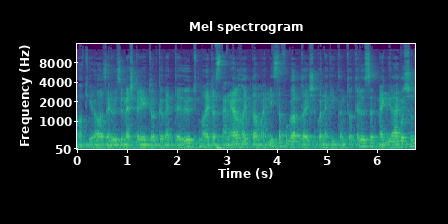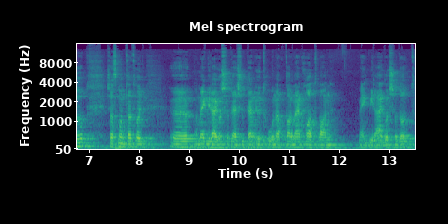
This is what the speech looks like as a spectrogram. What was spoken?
aki az előző mesterétől követte őt, majd aztán elhagyta, majd visszafogadta, és akkor nekik tanított először, megvilágosodott, és azt mondtad, hogy a megvilágosodás után 5 hónappal már 60 megvilágosodott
